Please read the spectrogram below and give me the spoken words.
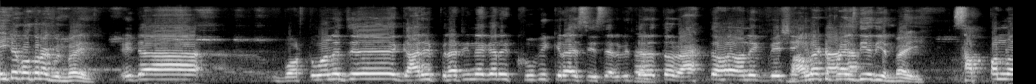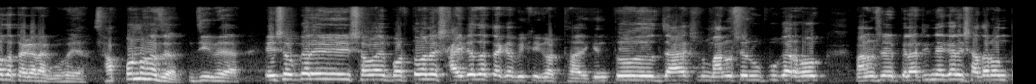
এইটা কত রাখবেন ভাই? এটা বর্তমানে যে গাড়ির প্লাটিনা গাড়ির খুবই ক্রাইসিস এর ভিতরে তো রাখতে হয় অনেক বেশি। ভালো একটা প্রাইস দিয়ে দিন ভাই। ছাপ্পান্ন হাজার টাকা রাখব ভাইয়া। ছাপ্পান্ন হাজার? জি ভাইয়া। এইসব গাড়ি সবাই বর্তমানে ষাট হাজার টাকা বিক্রি করতে হয়। কিন্তু যা মানুষের উপকার হোক মানুষের প্লাটিনা গাড়ি সাধারণত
